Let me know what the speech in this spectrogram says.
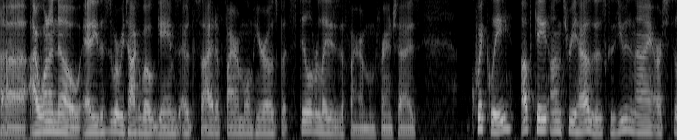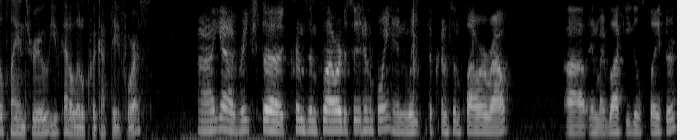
Uh, I want to know, Eddie. This is where we talk about games outside of Fire Emblem Heroes, but still related to the Fire Emblem franchise. Quickly, update on Three Houses because you and I are still playing through. You've got a little quick update for us. Uh, yeah, I've reached the Crimson Flower decision point and went the Crimson Flower route uh, in my Black Eagles playthrough.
